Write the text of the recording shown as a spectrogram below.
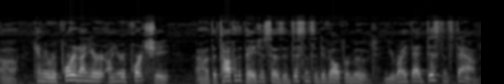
uh, can be reported on your, on your report sheet. Uh, at the top of the page, it says the distance the developer moved. You write that distance down.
